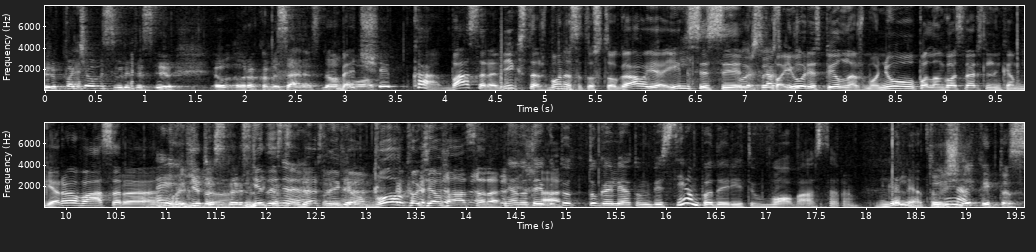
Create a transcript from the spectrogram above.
ir pačioms siūlytis į eurokomisarės. Nu, Bet o... šiaip ką, vasara vyksta, žmonės atostogauja, ilsisi, nu, pajūris kad... pilna žmonių, palangos verslininkam gera vasara. Gydos verslininkam. verslininkam, vo kokia vasara. Ne, nu tai jeigu tu, tu galėtum visiems padaryti vo vasarą. Galėtum. Tu žinai, kaip tas,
